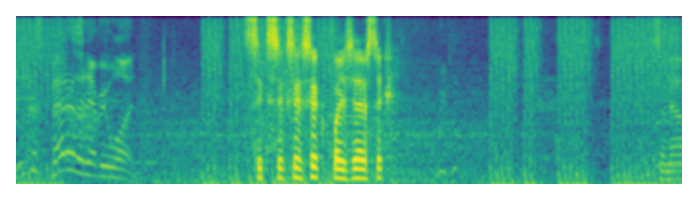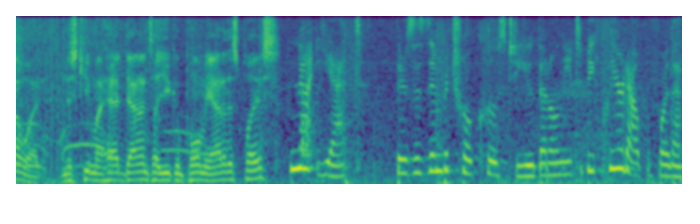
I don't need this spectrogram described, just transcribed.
You're just better than everyone. Sık sık sık sık polislere sık. So now what? Just keep my head down until you can pull me out of this place? Not yet. There's a Zim patrol close to you that'll need to be cleared out before that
